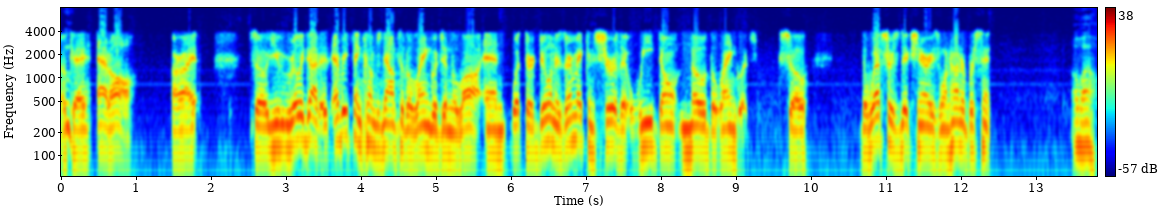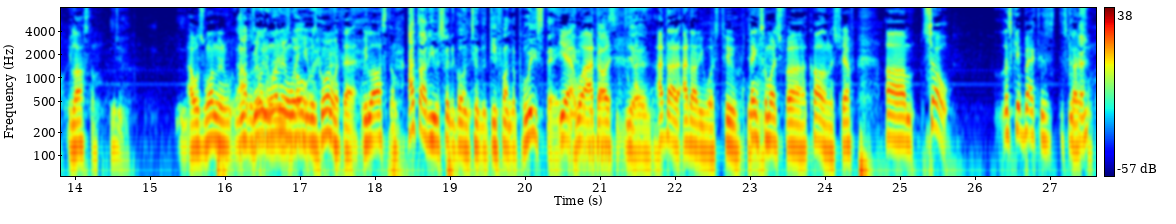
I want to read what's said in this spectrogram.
Okay, mm. at all. All right. So you really got it. Everything comes down to the language and the law. And what they're doing is they're making sure that we don't know the language. So the Webster's dictionary is 100% Oh wow, you lost them. I was wondering, I was really wondering where he wondering was where he going. was going with that. We lost him. I thought he was going to go into the defund the police thing. Yeah, you know, well, I thought, yeah. I, I thought, I thought he was too. Thanks so much for uh, calling us, Jeff. Um, so, let's get back to this discussion. Okay.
